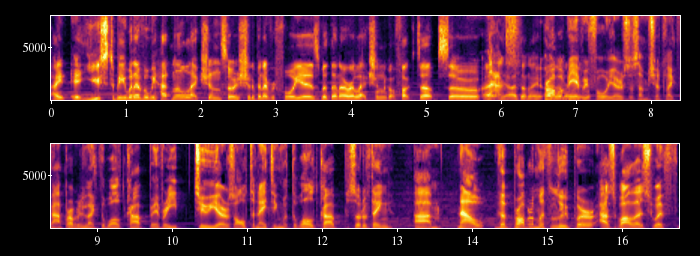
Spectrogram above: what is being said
I, it used to be whenever we had an election, so it should have been every four years. But then our election got fucked up, so I, I don't know. Probably don't know every four years or some shit like that. Probably like the World Cup, every two years alternating with the World Cup sort of thing. Um, now, the problem with Looper as well as with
